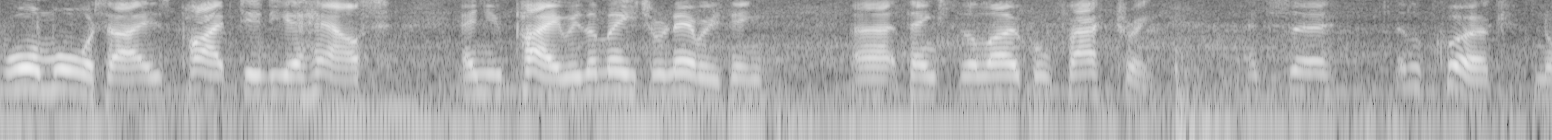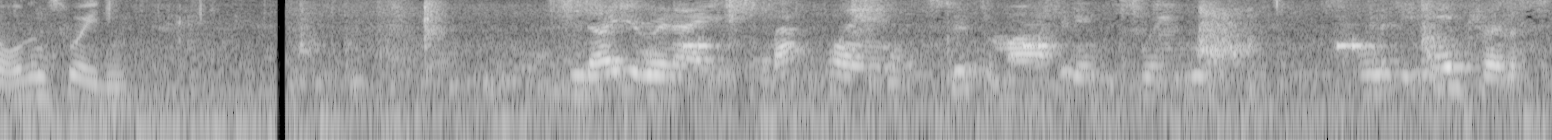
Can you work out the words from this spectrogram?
warm water is piped into your house and you pay with a meter and everything uh, thanks to the local factory. It's a little quirk, northern Sweden. You know you're in a Lapland supermarket in Sweden when at the entrance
